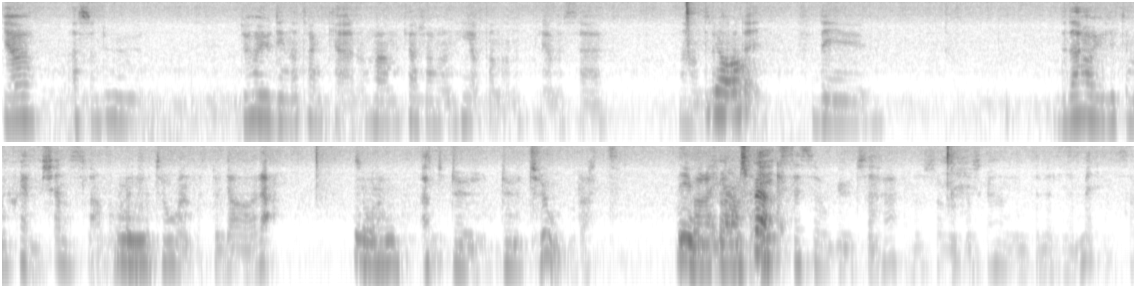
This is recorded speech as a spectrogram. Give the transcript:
Ja, alltså du, du har ju dina tankar och han kanske har en helt annan när han träffar Ja. dig. Det, ju, det där har ju lite med självkänslan och Mm. självförtroendet att göra. Så. Mm. Att du, du tror att Det bara mina för att hjärnspöken. exet såg ut så här då, så, då ska han inte välja mig. Så,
